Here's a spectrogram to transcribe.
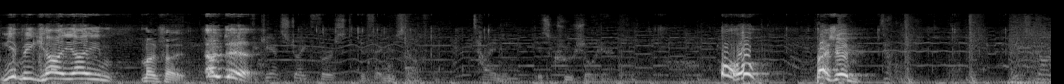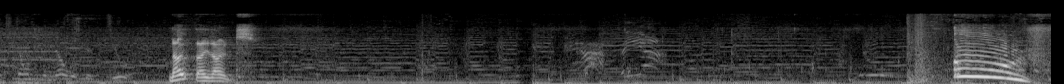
Yippee-ki-yay, mofo. Oh dear! You can't strike first, defend yourself. Timing is crucial here. Oh! oh. Bash him! These skunks don't even know what they're doing. Nope, they don't. Oof!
